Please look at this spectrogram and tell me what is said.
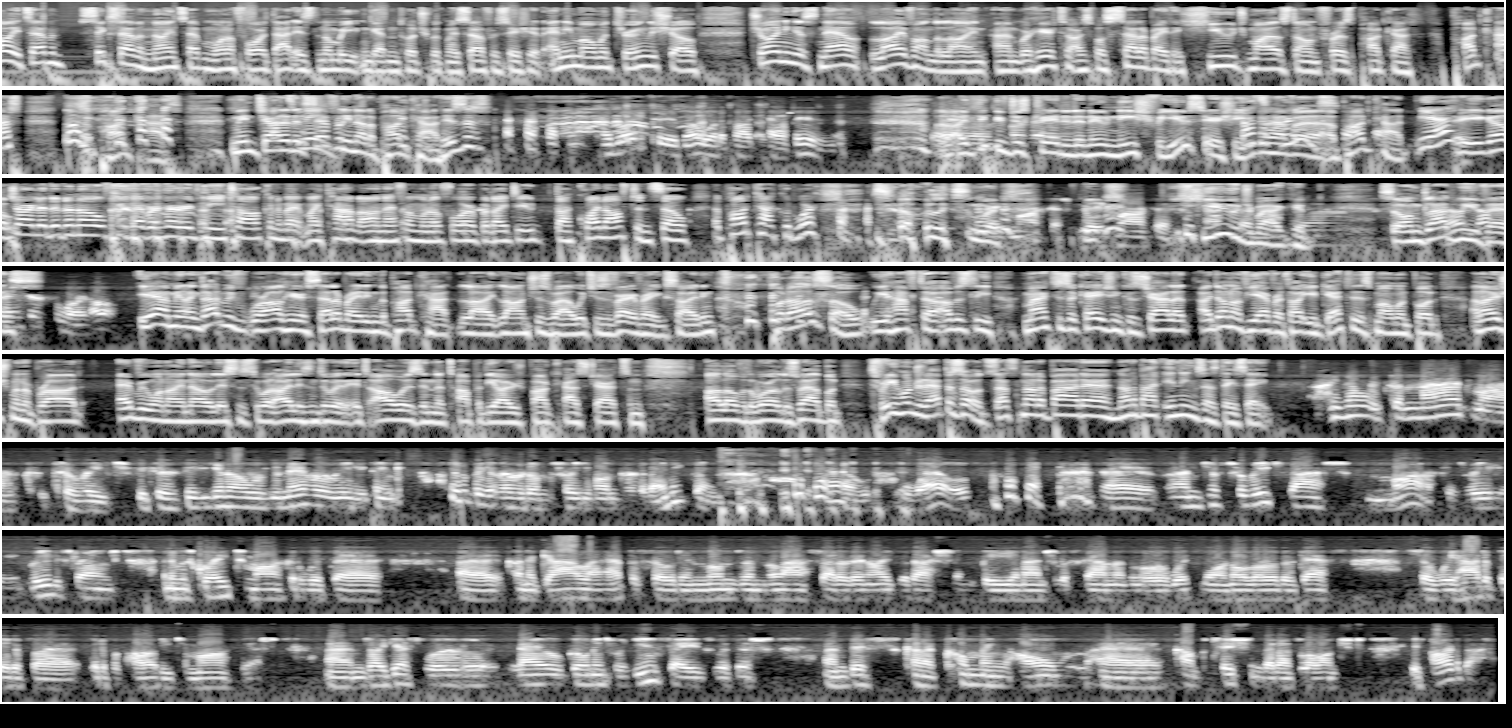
087 6797 104. That is the number you can get in touch with myself or Saoirse at any moment during the show. Joining us now, live on the line, and we're here to, I suppose, celebrate a huge milestone for his podcast. Podcast? Not a podcast. I mean, Jared, it's definitely not a podcast, is it? I'd like to know what a podcast is. Uh, I think we've just created a new niche for you, Saoirse. You can have a, a podcast. Yeah. There you go. Jarlath, I don't know if you've ever heard me talking about my cat on FM 104, but I do that quite often. So a podcast could work. So listen, we're Big market, big market. huge market. So I'm glad No, we've. Uh. Oh. Yeah, I mean, I'm glad we've, we're all here celebrating the podcast li- launch as well, which is very, very exciting. but also, we have to obviously mark this occasion because, Jarlath, I don't know if you ever thought you'd get to this moment, but an Irishman abroad, everyone I know listens to it. I listen to it. It's always in the top of the Irish podcast charts and all over the world as well. But 300 episodes, that's not a bad, uh, not a bad innings, as they say. I know it's a mad mark to reach because you know you never really think. I don't think I've ever done 300 of anything. well, well, uh, and just to reach that mark is really, really strange. And it was great to mark it with a, a kind of gala episode in London last Saturday night with Aisling Bea and Angela Scanlon, Laura Whitmore, and all our other guests. So we had a bit of a bit of a party to mark it. And I guess we're now going into a new phase with it. And this kind of coming home uh, competition that I've launched is part of that.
